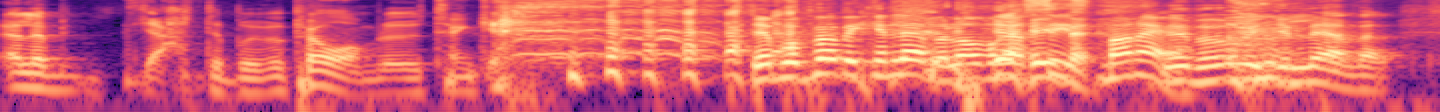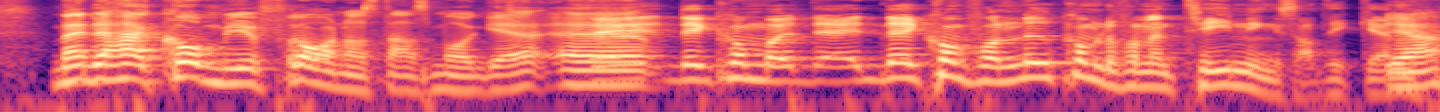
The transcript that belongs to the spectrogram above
eller ja, det beror på om du tänker. Det beror på vilken level av rasist man Det är. beror på vilken level. Men det här kommer ju från någonstans Mogge. Eh, Det, det kommer, det, det kom från, nu kom det från en tidningsartikel. Ja.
